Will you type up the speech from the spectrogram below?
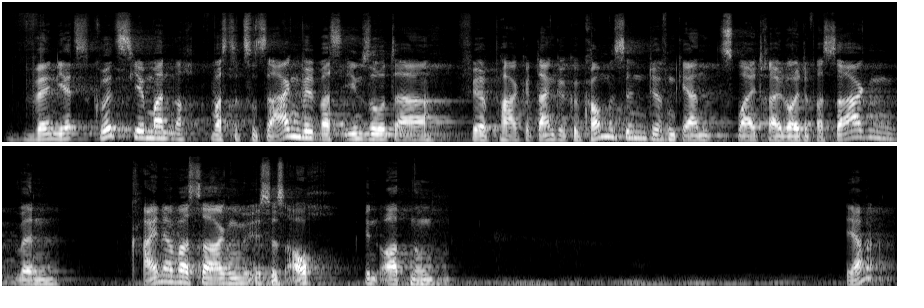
Wenn jetzt kurz jemand noch was dazu sagen will, was ihm so da für ein paar Gedanken gekommen sind, dürfen gern zwei, drei Leute was sagen. Wenn keiner was sagen, ist es auch in Ordnung. Ja?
